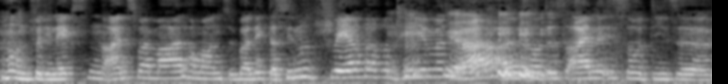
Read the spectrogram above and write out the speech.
Und für die nächsten ein, zwei Mal haben wir uns überlegt, das sind schwerere mhm. Themen. Ja. ja. Also das eine ist so diese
